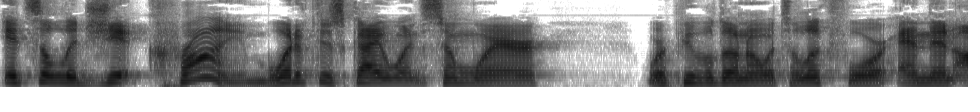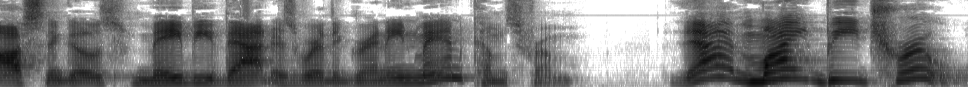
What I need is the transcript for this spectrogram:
it's a legit crime. What if this guy went somewhere where people don't know what to look for? And then Austin goes, maybe that is where the grinning man comes from. That might be true.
